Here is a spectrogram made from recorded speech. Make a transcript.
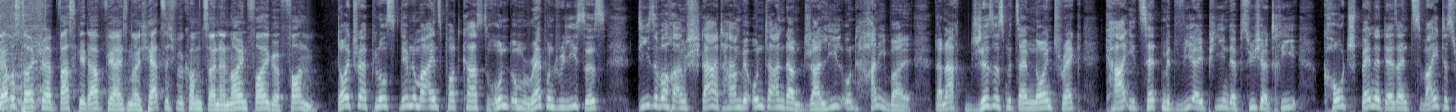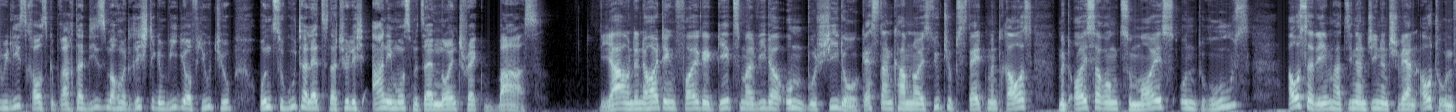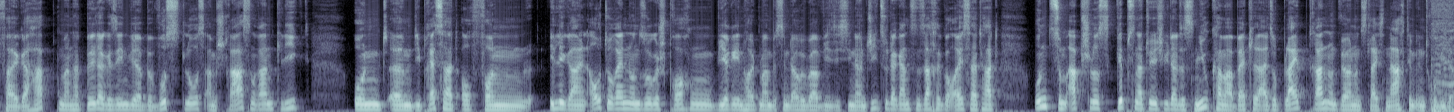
Servus Deutschrap, was geht ab? Wir heißen euch herzlich willkommen zu einer neuen Folge von Deutschrap Plus, dem Nummer 1 Podcast rund um Rap und Releases. Diese Woche am Start haben wir unter anderem Jalil und Hannibal. Danach Jizzes mit seinem neuen Track, KIZ mit VIP in der Psychiatrie, Coach Bennett, der sein zweites Release rausgebracht hat, dieses Mal auch mit richtigem Video auf YouTube und zu guter Letzt natürlich Animus mit seinem neuen Track Bars. Ja, und in der heutigen Folge geht's mal wieder um Bushido. Gestern kam ein neues YouTube-Statement raus mit Äußerungen zu Mois und Ruß. Außerdem hat Sinan Jean einen schweren Autounfall gehabt. Man hat Bilder gesehen, wie er bewusstlos am Straßenrand liegt. Und ähm, die Presse hat auch von illegalen Autorennen und so gesprochen. Wir reden heute mal ein bisschen darüber, wie sich Sinan G zu der ganzen Sache geäußert hat. Und zum Abschluss gibt's natürlich wieder das Newcomer Battle. Also bleibt dran und wir hören uns gleich nach dem Intro wieder.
